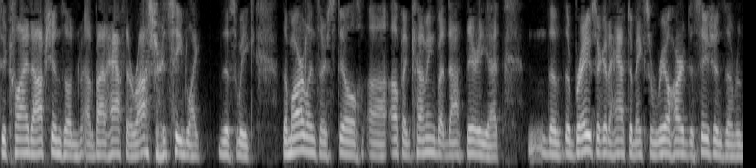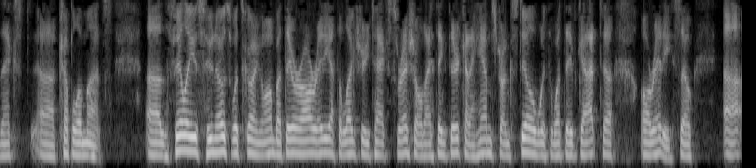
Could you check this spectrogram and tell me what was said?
declined options on about half their roster. It seemed like this week. The Marlins are still uh, up and coming, but not there yet. The the Braves are going to have to make some real hard decisions over the next uh, couple of months. Uh, the Phillies, who knows what's going on, but they were already at the luxury tax threshold. I think they're kind of hamstrung still with what they've got uh, already. So uh,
